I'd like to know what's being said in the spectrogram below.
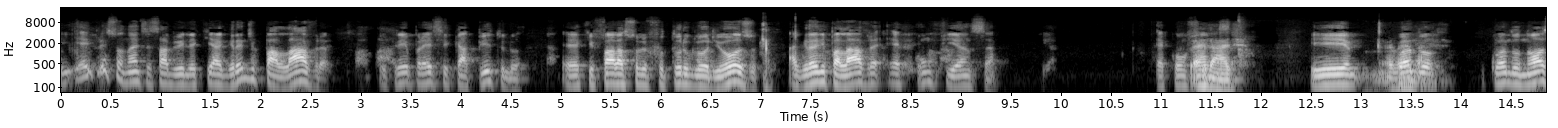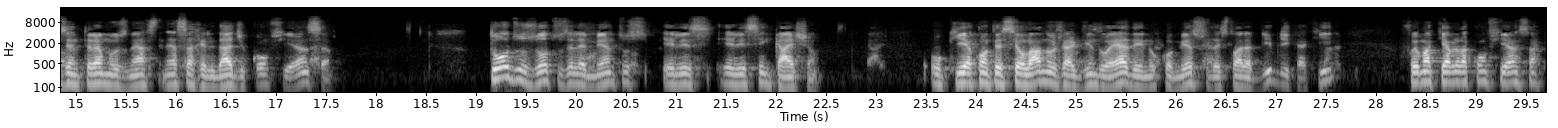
E é impressionante, sabe, William, que a grande palavra, eu creio para esse capítulo, é, que fala sobre o futuro glorioso, a grande palavra é confiança. É confiança. Verdade. E é quando, quando nós entramos nessa, nessa realidade de confiança, todos os outros elementos eles, eles se encaixam. O que aconteceu lá no Jardim do Éden, no começo da história bíblica aqui, foi uma quebra da confiança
